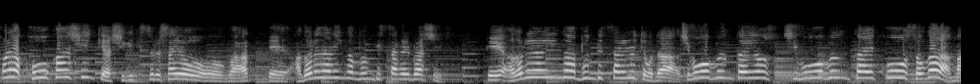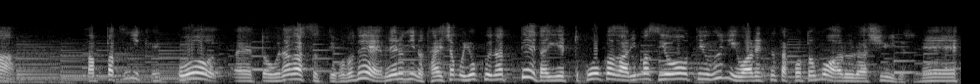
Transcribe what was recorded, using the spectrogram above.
これは交感神経を刺激する作用があって、アドレナリンが分泌されるらしいです。で、アドレナリンが分泌されるってことは、脂肪分解を、脂肪分解酵素が、まあ、活発に血行を、えーと、促すっていうことで、エネルギーの代謝も良くなって、ダイエット効果がありますよっていうふうに言われてたこともあるらしいですね。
